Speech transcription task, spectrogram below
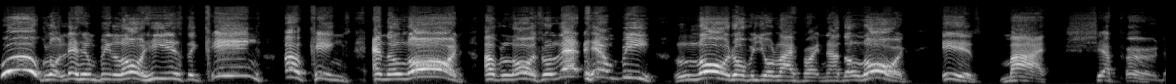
Woo! Glory. Let him be Lord. He is the King of kings and the Lord of lords. So let him be Lord over your life right now. The Lord is my shepherd.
